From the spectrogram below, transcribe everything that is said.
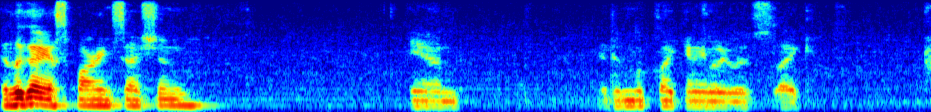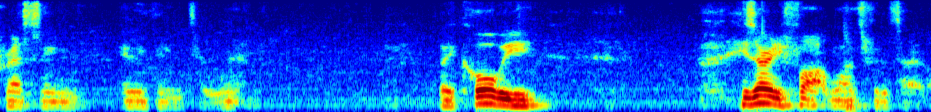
It looked like a sparring session, and it didn't look like anybody was like pressing anything to win. Like Colby, he's already fought once for the title.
